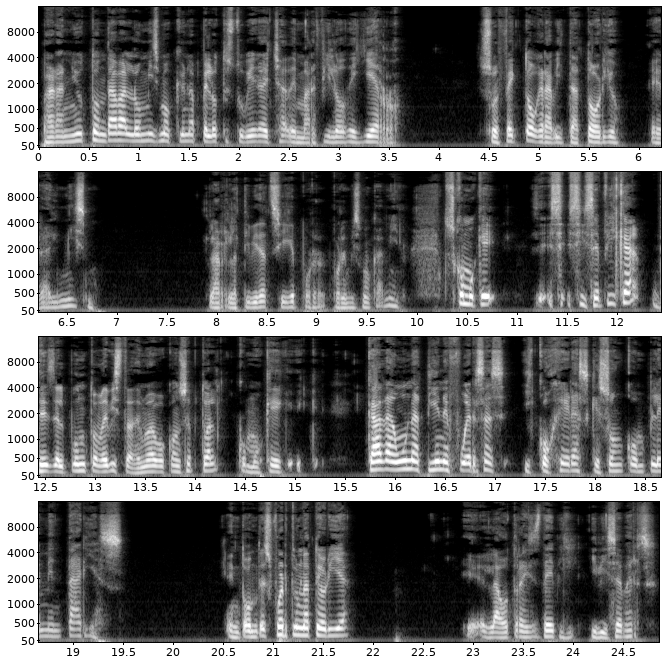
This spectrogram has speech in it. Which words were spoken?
Para Newton daba lo mismo que una pelota estuviera hecha de marfil o de hierro su efecto gravitatorio era el mismo. La relatividad sigue por, el mismo camino. Entonces, como que, si, se fija desde el punto de vista de nuevo conceptual, como que cada una tiene fuerzas y cojeras que son complementarias. En donde es fuerte una teoría, eh, la otra es débil y viceversa.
